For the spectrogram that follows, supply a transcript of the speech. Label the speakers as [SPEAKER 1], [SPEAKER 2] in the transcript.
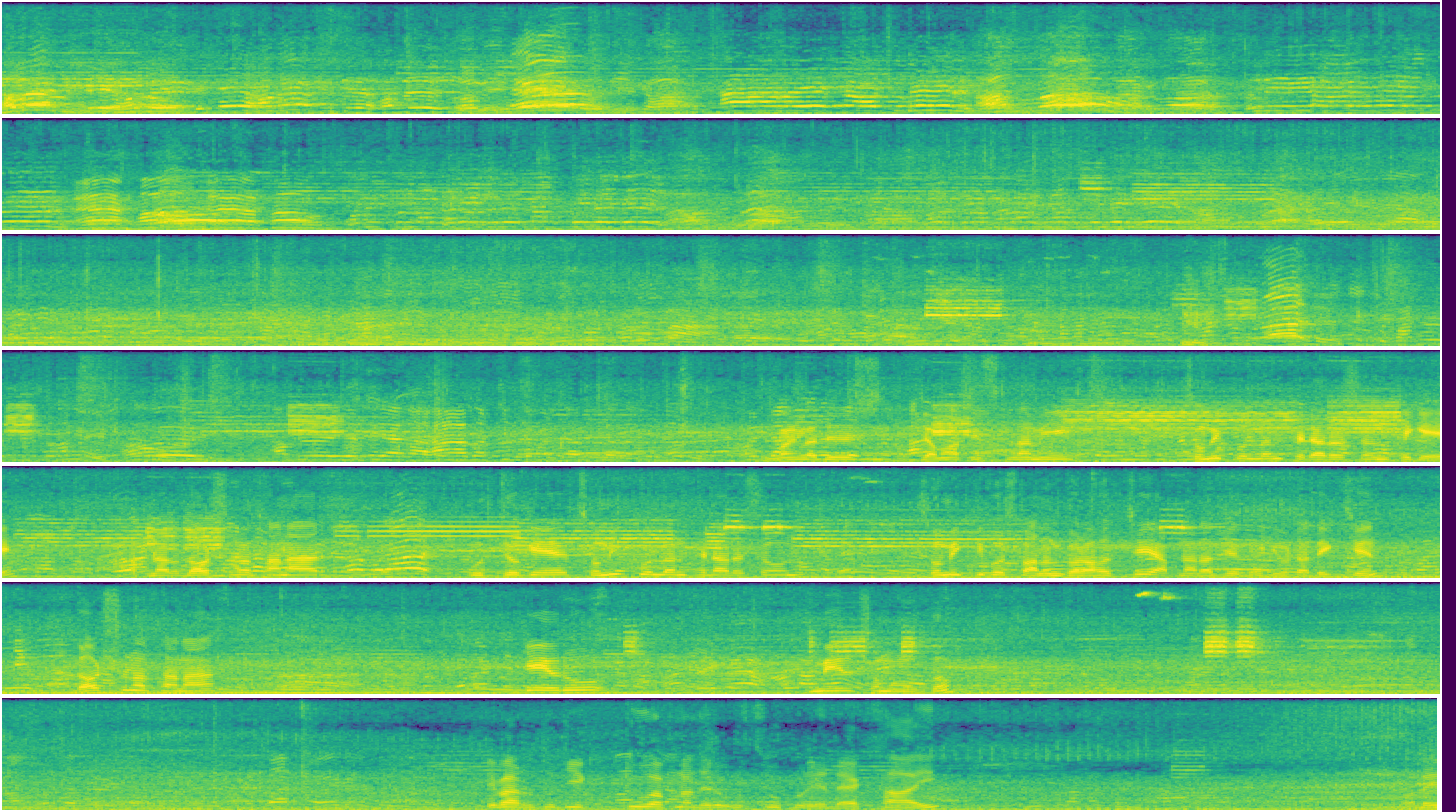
[SPEAKER 1] হবে হবে হবে হবে বাংলাদেশ জামাত ইসলামী শ্রমিক কল্যাণ ফেডারেশন থেকে আপনার দর্শনা থানার উদ্যোগে শ্রমিক কল্যাণ ফেডারেশন শ্রমিক দিবস পালন করা হচ্ছে। আপনারা যে ভিডিওটা দেখছেন, দর্শনা থানা, কেউরু, মেল সম্ভবত। এবার যদি একটু আপনাদের উঁচু করে দেখাই। তাহলে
